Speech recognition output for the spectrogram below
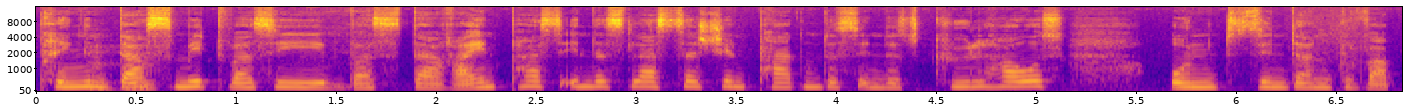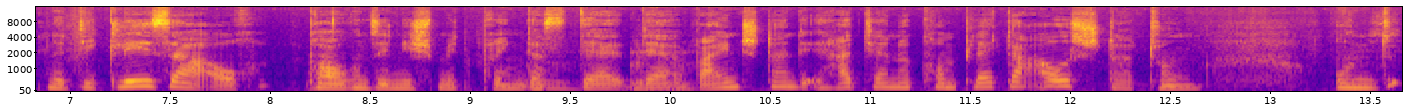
bringen das mit, was sie, was da reinpasst in das Lasterchen, packen das in das Kühlhaus und sind dann gewappnet. Die Gläser auch brauchen sie nicht mitbringen. Das, der, der Weinstand hat ja eine komplette Ausstattung. Und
